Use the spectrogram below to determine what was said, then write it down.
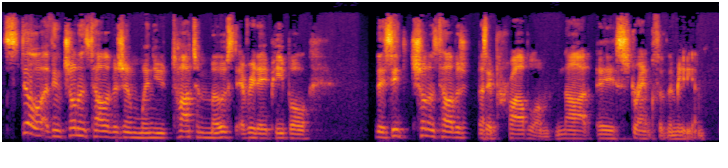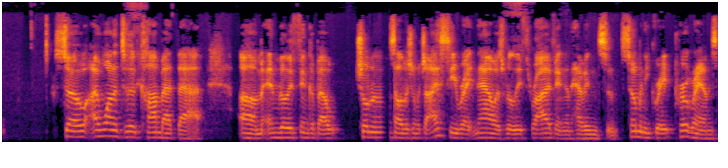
still, I think children's television, when you talk to most everyday people, they see children's television as a problem, not a strength of the medium. So I wanted to combat that um, and really think about children's television, which I see right now is really thriving and having so, so many great programs.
